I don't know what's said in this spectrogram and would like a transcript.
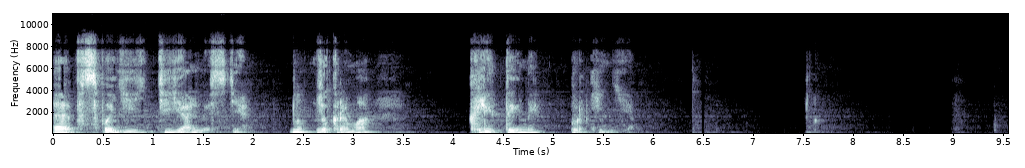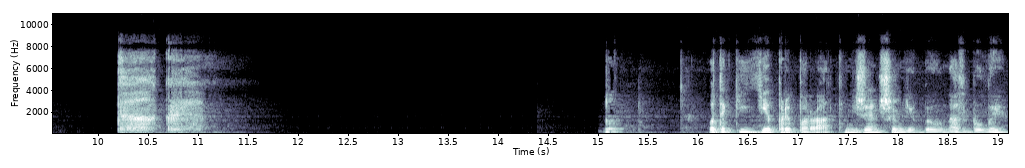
е, в своїй діяльності, ну, зокрема, клітини Пуркін'є. Отакий є препарат, між іншим, якби у нас були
